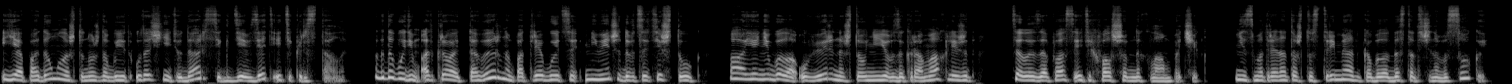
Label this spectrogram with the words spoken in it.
Я подумала, что нужно будет уточнить у Дарси, где взять эти кристаллы. Когда будем открывать таверну, потребуется не меньше 20 штук, а я не была уверена, что у нее в закромах лежит целый запас этих волшебных лампочек. Несмотря на то, что стремянка была достаточно высокой,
